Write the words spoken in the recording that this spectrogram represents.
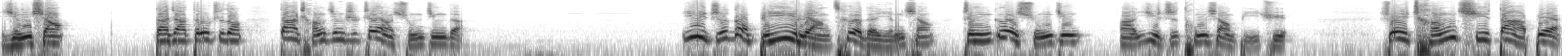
迎香。大家都知道，大肠经是这样循经的，一直到鼻翼两侧的迎香，整个循经啊，一直通向鼻区。所以长期大便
